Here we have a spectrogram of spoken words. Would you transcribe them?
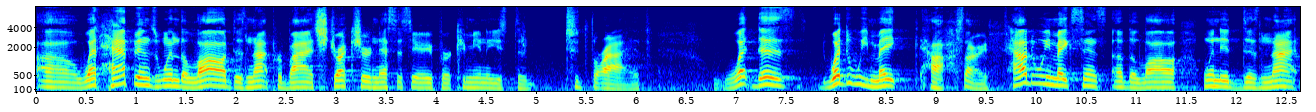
uh, what happens when the law does not provide structure necessary for communities to, to thrive? What does what do we make? Ah, sorry, how do we make sense of the law when it does not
